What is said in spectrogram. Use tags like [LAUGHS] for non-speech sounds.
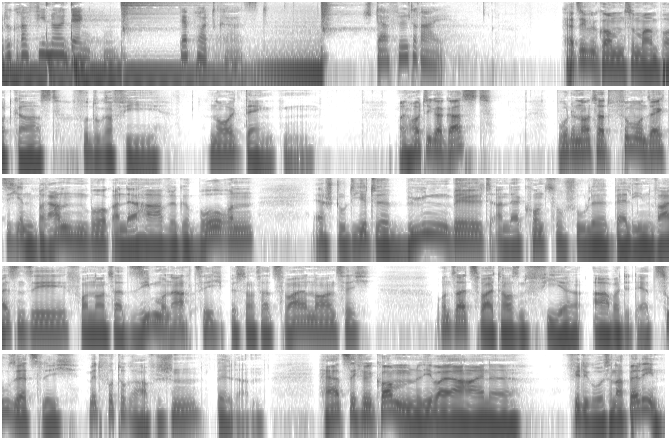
Fotografie neu denken. Der Podcast. Staffel 3. Herzlich willkommen zu meinem Podcast Fotografie neu denken. Mein heutiger Gast wurde 1965 in Brandenburg an der Havel geboren. Er studierte Bühnenbild an der Kunsthochschule Berlin-Weißensee von 1987 bis 1992 und seit 2004 arbeitet er zusätzlich mit fotografischen Bildern. Herzlich willkommen, lieber Herr Heine. Viele Grüße nach Berlin.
